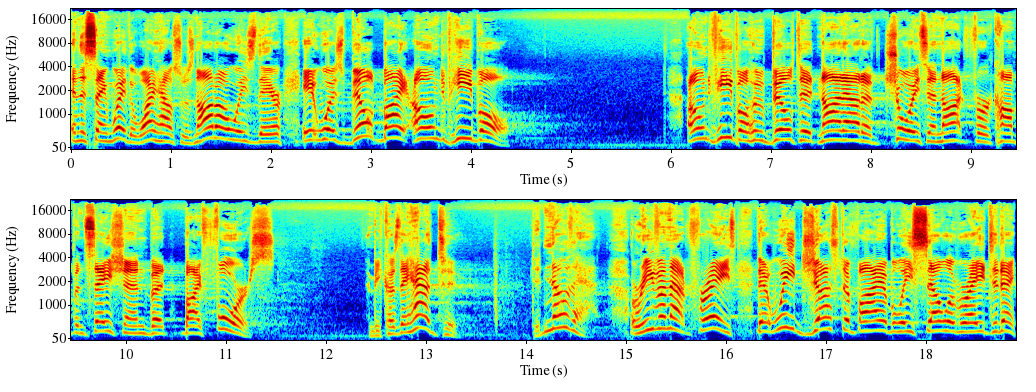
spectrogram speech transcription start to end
in the same way, the White House was not always there. It was built by owned people. Owned people who built it not out of choice and not for compensation, but by force. And because they had to. Didn't know that. Or even that phrase that we justifiably celebrate today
